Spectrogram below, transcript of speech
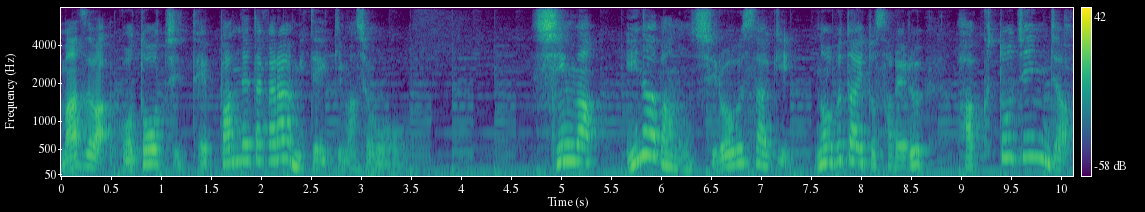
まずはご当地鉄板ネタから見ていきましょう。神話稲葉の白うさぎの舞台とされる白兎神社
